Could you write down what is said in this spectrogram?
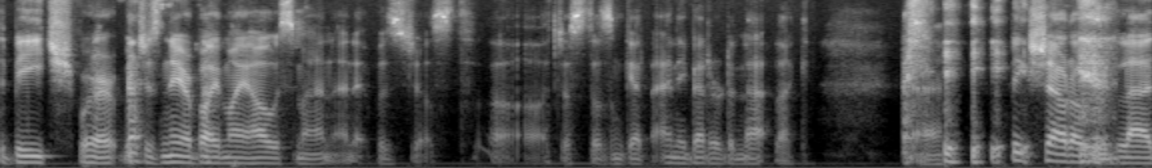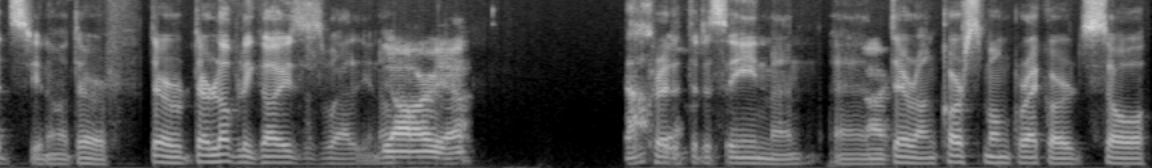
the beach where which is nearby my house man and it was just oh, it just doesn't get any better than that like uh, big shout out to the lads you know they're they're they're lovely guys as well you know They are, yeah. credit to the scene, man. Um, Aye. they're on Cursed Monk Records, so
